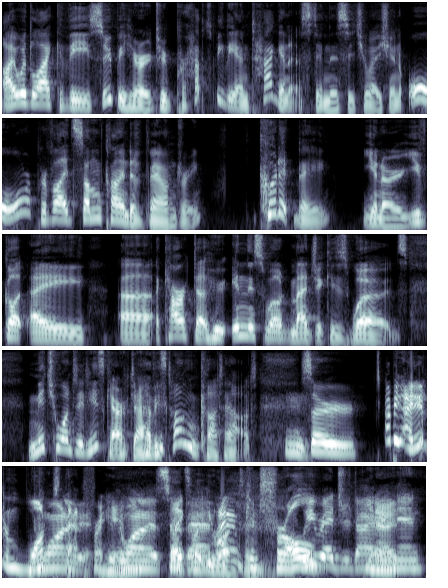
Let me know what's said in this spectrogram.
I would like the superhero to perhaps be the antagonist in this situation or provide some kind of boundary. Could it be, you know, you've got a uh, a character who in this world magic is words. Mitch wanted his character to have his tongue cut out. So I mean, I didn't want wanted that it. for You him. wanted it so That's what bad. you I wanted. didn't control. We read your diary, you know, man.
